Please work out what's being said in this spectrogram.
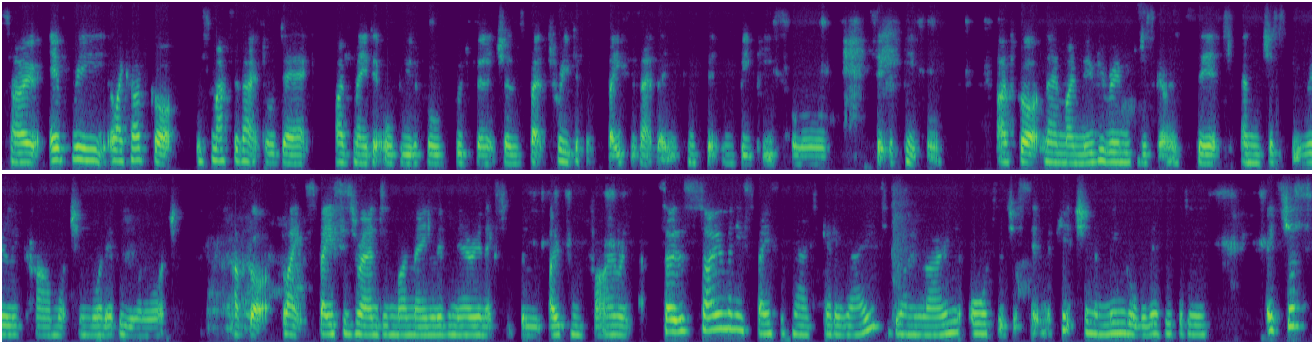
So every, like, I've got this massive outdoor deck. I've made it all beautiful, good furniture. There's about three different spaces out there you can sit and be peaceful or sit with people. I've got now my movie room. You can just go and sit and just be really calm watching whatever you want to watch. I've got like spaces around in my main living area next to the open fire. And so there's so many spaces now to get away, to be on your own, or to just sit in the kitchen and mingle with everybody. It's just,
